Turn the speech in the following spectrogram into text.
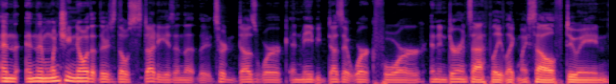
and and then once you know that there's those studies and that it sort of does work and maybe does it work for an endurance athlete like myself doing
